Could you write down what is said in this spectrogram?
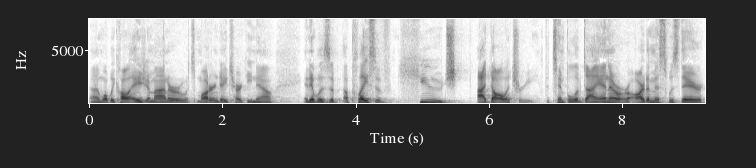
uh, what we call Asia Minor, or what's modern day Turkey now. And it was a, a place of huge idolatry. The temple of Diana or Artemis was there.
